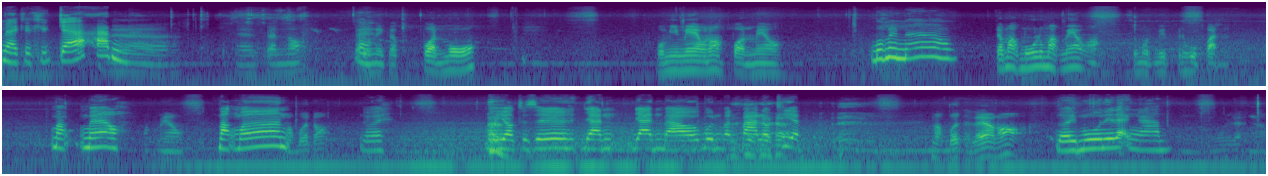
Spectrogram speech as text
แม่ก็คือกัน อ่าแหม่กันเนาะตรงนี้กับป้อนหมูผมมีแมวเนาะป้อนแมวบ่แม่นแมวจะหมักหมูหรือหมักแมวอะสมมติมีเป็นหูปั่นหมักแมวหมัก แมวหมักเมินหมักเบิร์ดเนาะเลยบ่อยากจะซื้อยันยันเบาบุญปันปลาเราเครียดหมักเบิร์ดแล้วเนาะเลยหมูนี่แหละงามหมูนี่แหละงาม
